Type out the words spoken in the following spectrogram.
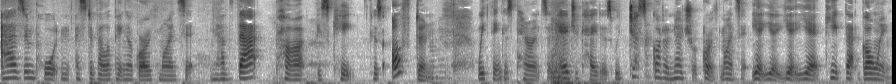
as important as developing a growth mindset. Now, that part is key because often we think as parents and educators, we just got to nurture a growth mindset. Yeah, yeah, yeah, yeah, keep that going.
